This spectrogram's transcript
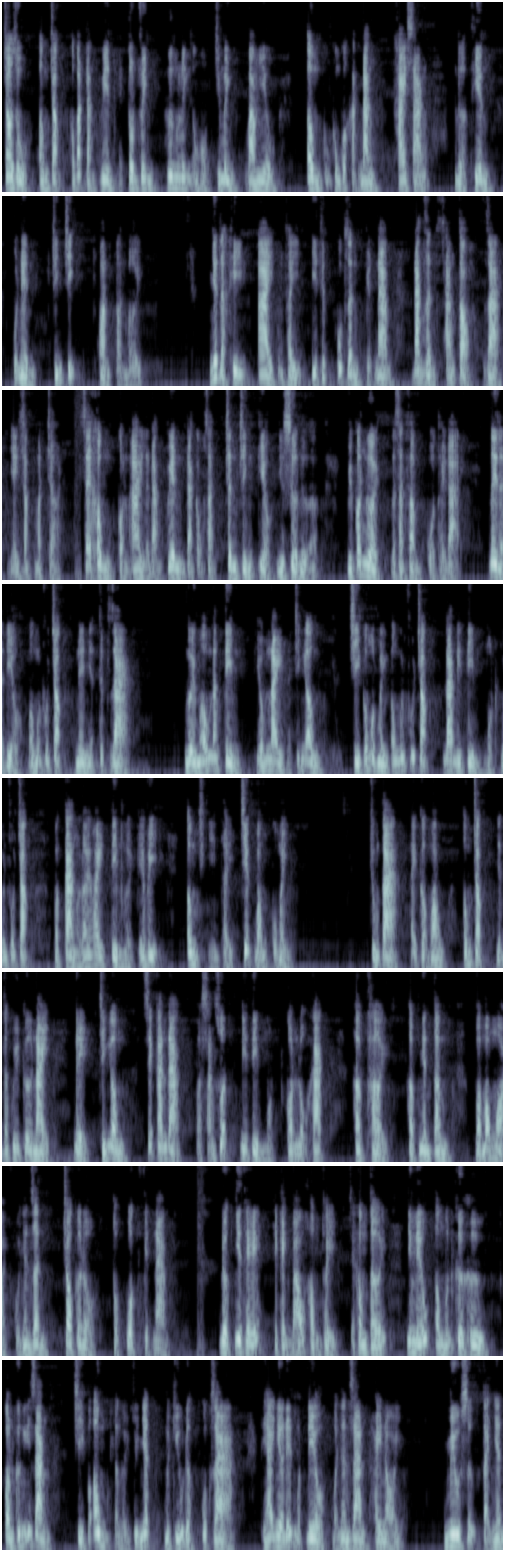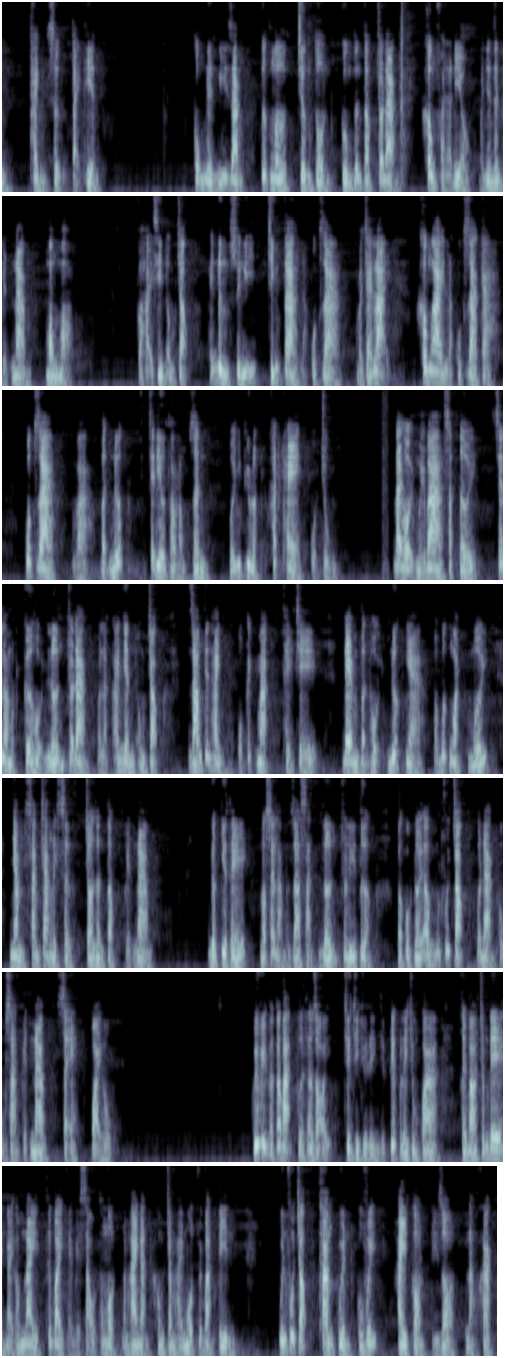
Cho dù ông Trọng có bắt đảng viên phải tôn vinh hương linh ông Hồ Chí Minh bao nhiêu, ông cũng không có khả năng khai sáng lửa thiêng của nền chính trị hoàn toàn mới. Nhất là khi ai cũng thấy ý thức quốc dân Việt Nam đang dần sáng tỏ ra những ánh sắc mặt trời. Sẽ không còn ai là đảng viên Đảng Cộng sản chân chính kiểu như xưa nữa, vì con người là sản phẩm của thời đại. Đây là điều mà ông Nguyễn Phú Trọng nên nhận thức ra. Người mà ông đang tìm thì hôm nay là chính ông. Chỉ có một mình ông Nguyễn Phú Trọng đang đi tìm một Nguyễn Phú Trọng và càng loay hoay tìm người kế vị, ông chỉ nhìn thấy chiếc bóng của mình. Chúng ta hãy cầu mong ông Trọng nhận ra nguy cơ này để chính ông sẽ can đảm và sáng suốt đi tìm một con lộ khác, hợp thời, hợp nhân tâm và mong mỏi của nhân dân cho cơ đồ Tổ quốc Việt Nam. Được như thế thì cảnh báo Hồng Thủy sẽ không tới, nhưng nếu ông vẫn khư khư, còn cứ nghĩ rằng chỉ có ông là người duy nhất mới cứu được quốc gia, thì hãy nhớ đến một điều mà nhân gian hay nói, mưu sự tại nhân, thành sự tại thiên. Cũng nên nghĩ rằng ước mơ trường tồn cùng dân tộc cho đảng không phải là điều mà nhân dân Việt Nam mong mỏi. Và hãy xin ông Trọng, hãy đừng suy nghĩ chính ta là quốc gia, mà trái lại không ai là quốc gia cả. Quốc gia và vận nước sẽ điêu theo lòng dân với những quy luật khắt khe của chúng. Đại hội 13 sắp tới sẽ là một cơ hội lớn cho Đảng và là cá nhân ông Trọng dám tiến hành một cuộc cách mạng thể chế, đem vận hội nước nhà vào bước ngoặt mới nhằm sang trang lịch sử cho dân tộc Việt Nam. Được như thế, nó sẽ là một gia sản lớn cho lý tưởng và cuộc đời ông Nguyễn Phú Trọng và Đảng Cộng sản Việt Nam sẽ hoài hùng. Quý vị và các bạn vừa theo dõi chương trình truyền hình trực tiếp của Lê Trung Khoa Thời báo chấm ngày hôm nay thứ Bảy ngày 16 tháng 1 năm 2021 với bản tin Nguyễn Phú Trọng tham quyền cố vị hay còn lý do nào khác?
